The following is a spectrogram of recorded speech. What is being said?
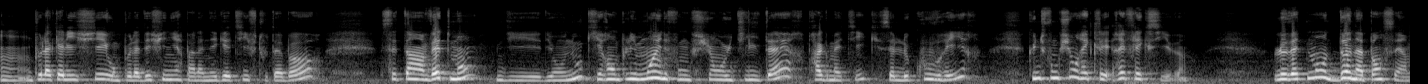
On peut la qualifier, on peut la définir par la négative tout d'abord. C'est un vêtement, dirons-nous, qui remplit moins une fonction utilitaire, pragmatique, celle de couvrir, qu'une fonction réflexive. le vêtement donne à penser. Hein.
